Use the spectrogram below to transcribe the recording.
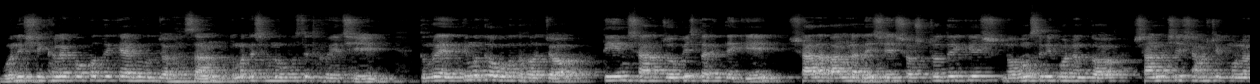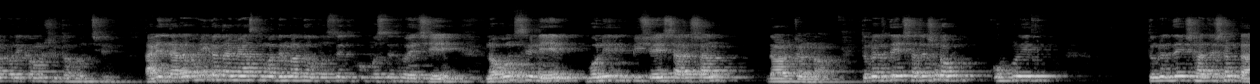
গণিত শিক্ষালয়ের পক্ষ থেকে আমি উজ্জ্বল হাসান তোমাদের সামনে উপস্থিত হয়েছি। তোমরা ইতিমধ্যে অবগত হচ্ছ তিন সাত চব্বিশ তারিখ থেকে সারা বাংলাদেশে ষষ্ঠ থেকে নবম শ্রেণি পর্যন্ত ষান্মাসিক সামষ্টিক মূল্যায়ন পরীক্ষা অনুষ্ঠিত হচ্ছে। তারই ধারাবাহিকতা আমি আজ তোমাদের মধ্যে উপস্থিত উপস্থিত হয়েছি নবম শ্রেণির গণিত বিষয়ে সাজেশন দেওয়ার জন্য। তোমরা যদি এই সাজেশনটা উপরে, তোমরা যদি এই সাজেশনটা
